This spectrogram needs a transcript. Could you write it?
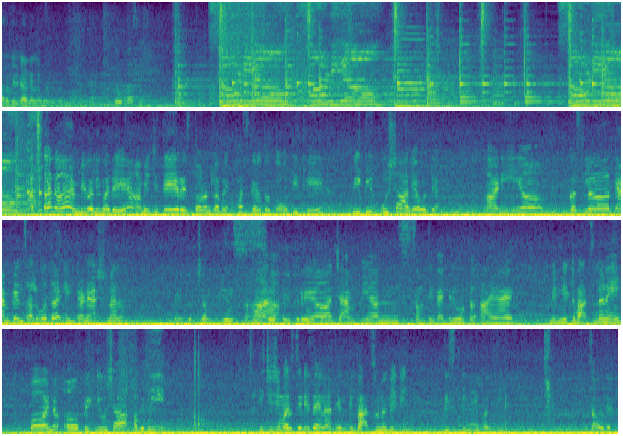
अर्धी टाकायला पाहिजे. सोनिया सोनिया सोनिया आता ना मध्ये आम्ही जिथे रेस्टॉरंटला ब्रेकफास्ट करत होतो तिथे पी टी उषा आल्या होत्या. आणि कसलं कॅम्पेन चालू होतं? इंटरनॅशनल चॅम्पियन्स हा चॅम्पियन समथिंग काहीतरी होतं. I I. मी नीट वाचलं नाही पण पी टी उषा अगदी मर्सिडीज आहे ना ती अगदी बाजूनं गेली. दिसली नाही पण ती. जाऊ द्या.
